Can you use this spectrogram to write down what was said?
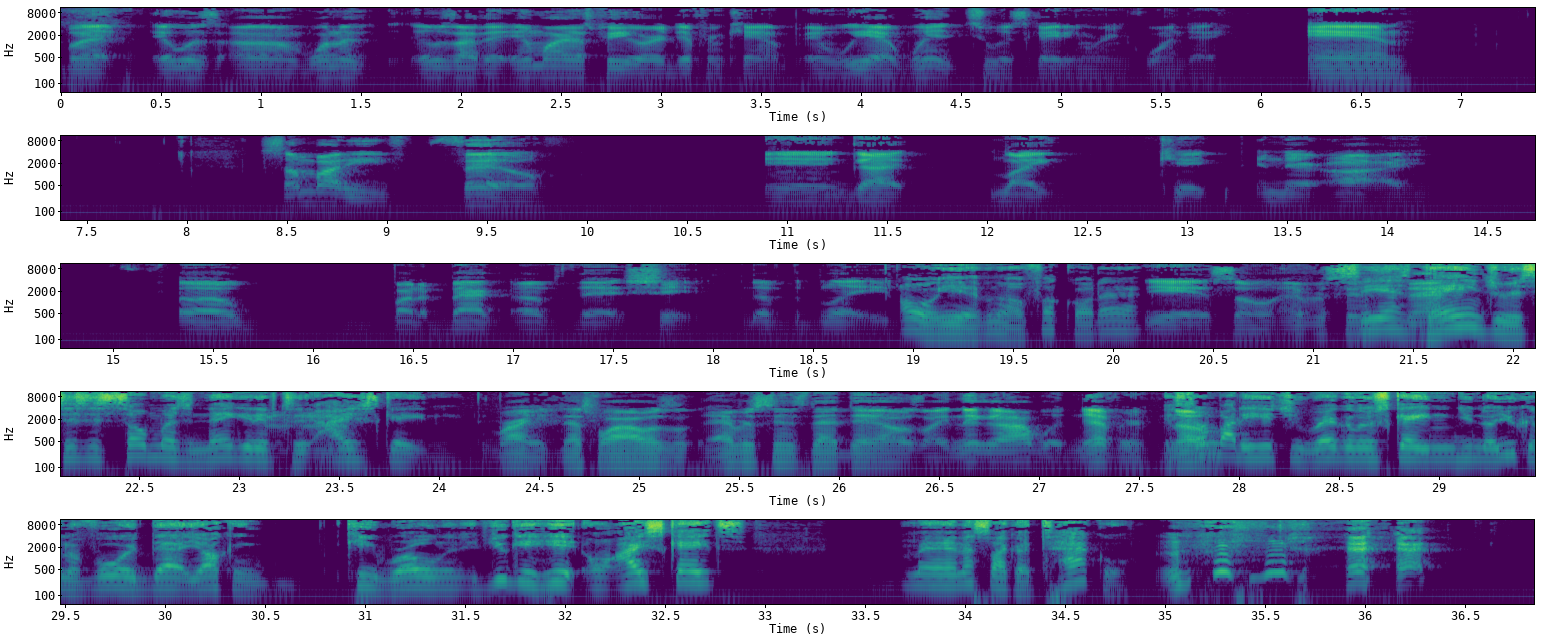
But it was um one of it was either NYSP or a different camp, and we had went to a skating rink one day, and somebody fell and got like kicked in their eye, uh, by the back of that shit of the blade. Oh yeah, no, fuck all that. Yeah, so ever since See, it's that, dangerous. This is so much negative to Mhm. ice skating. right? That's why I was ever since that day I was like, nigga, I would never. If no, somebody hit you regular skating, you know you can avoid that. Y'all can keep rolling. If you get hit on ice skates, man, that's like a tackle. I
